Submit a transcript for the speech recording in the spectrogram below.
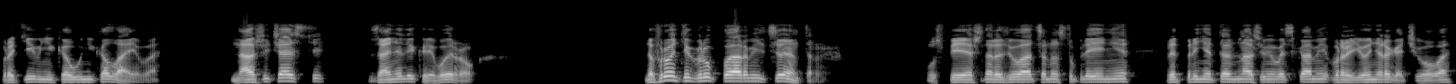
противника у Николаева. Наши части заняли Кривой Рог. На фронте группа армий «Центр». Успешно развиваться наступление, предпринятое нашими войсками в районе Рогачева.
